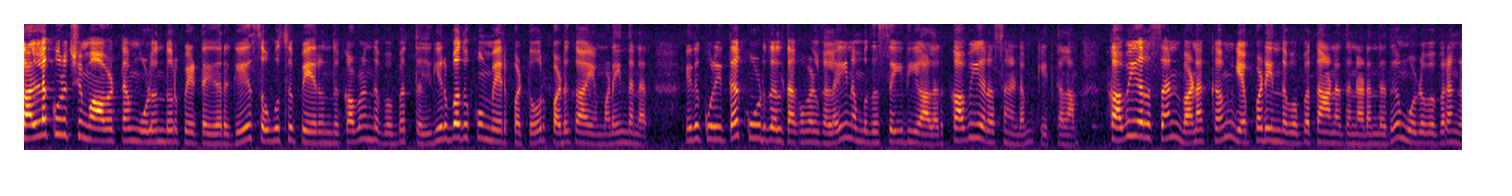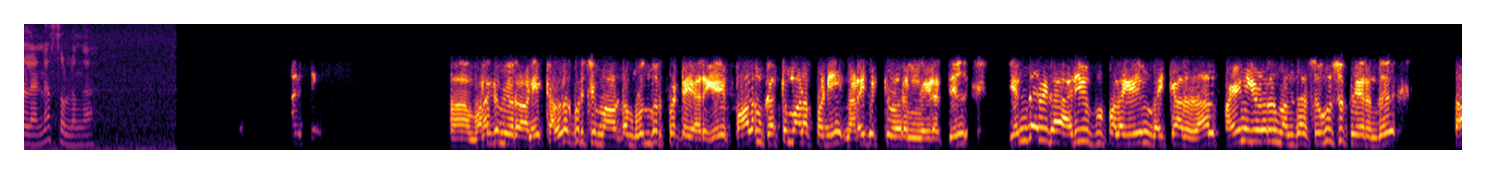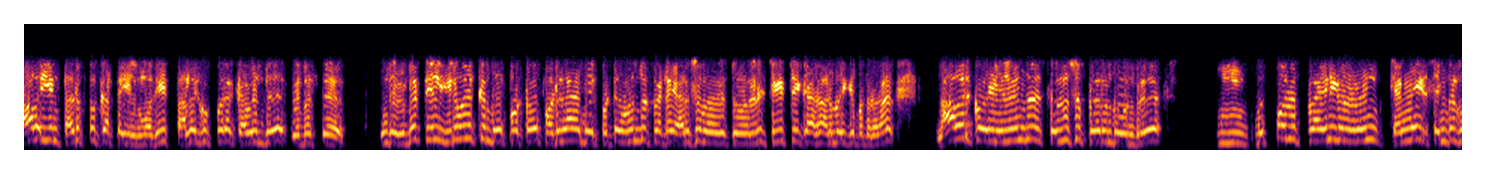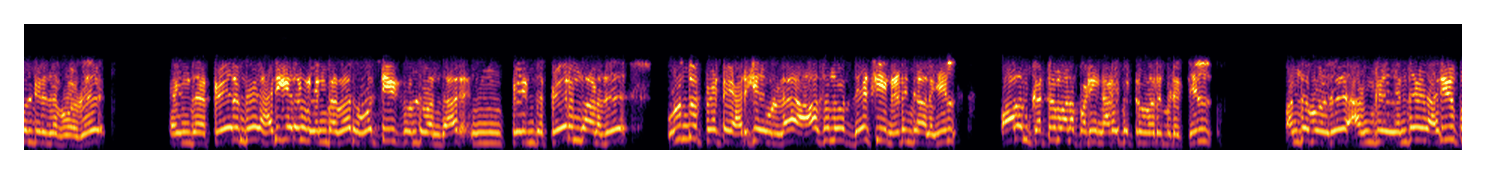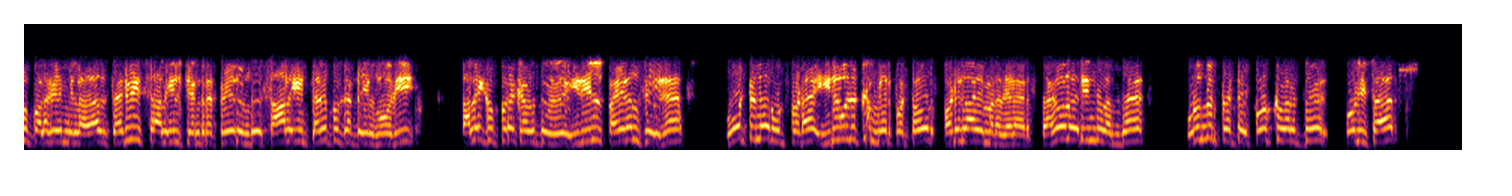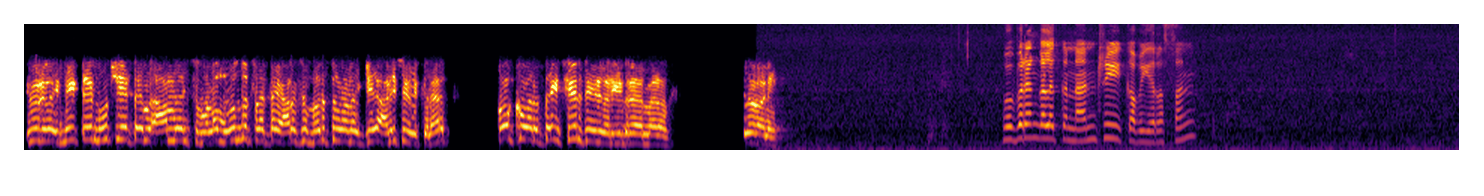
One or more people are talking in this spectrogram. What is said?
கள்ளக்குறிச்சி மாவட்டம் உளுந்தூர்பேட்டை அருகே சொகுசு பேருந்து கவிழ்ந்த விபத்தில் இருபதுக்கும் மேற்பட்டோர் படுகாயமடைந்தனர். இது குறித்த கூடுதல் தகவல்களை நமது செய்தியாளர் கவியரசனிடம் கேட்கலாம். கவியரசன் வணக்கம். எப்படி இந்த விபத்தானது நடந்தது? முழு விவரங்கள் என்ன? சொல்லுங்க. வணக்கம் யுவராணி. கள்ளக்குறிச்சி மாவட்டம் உளுந்தூர்பேட்டை அருகே பாலம் கட்டுமான பணி நடைபெற்று வரும் இடத்தில் எந்தவித அறிவிப்பு பலகையும் வைக்காததால் பயணிகளுடன் வந்த சொகுசு பேருந்து சாலையின் தடுப்பு கட்டையில் மோதி தலைகுப்புற கவிழ்ந்து விபத்து. இந்த விபத்தில் இருபதுக்கும் மேற்பட்டோர் படுகாயம் ஏற்பட்டு உளுந்தூர்பேட்டை அரசு மருத்துவர்கள் சிகிச்சைக்காக அனுமதிக்கப்பட்டுள்ளனர் நாகர்கோவிலிருந்து சொகுசு பேருந்து ஒன்று முப்பது பயணிகளுடன் சென்னை சென்று கொண்டிருந்த போது இந்த பேருந்து ஹரிகரன் என்பவர் ஓட்டி கொண்டு வந்தார். இந்த பேருந்தானது உளுந்தூர்பேட்டை அருகே உள்ள ஆசனூர் தேசிய நெடுஞ்சாலையில் பாலம் கட்டுமான பணி நடைபெற்று வரும் இடத்தில் வந்தபோது அங்கு எந்தவித அறிவிப்பு பலகையும் இல்லாதால் சர்வீஸ் சாலையில் சென்ற பேருந்து சாலையின் தடுப்பு கட்டையில் மோதி தலைக்குப்புற கவிழ்த்தது இதில் பயணம் செய்த ஓட்டுநர் உட்பட இருபதுக்கும் மேற்பட்டோர் படுகாயமடைந்தனர். தகவல் அறிந்து வந்த உளுந்தூர்பேட்டை போக்குவரத்து போலீசார் இவர்களை மீட்டு நூற்றி எட்டு ஆம்புலன்ஸ் மூலம் உளுந்தூர்பேட்டை அரசு மருத்துவமனைக்கு அனுப்பி வைத்தனர். போக்குவரத்தை சீர் செய்து வருகின்றனர் மேடம். சிவராணி. விவரங்களுக்கு நன்றி கவியரசன்.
